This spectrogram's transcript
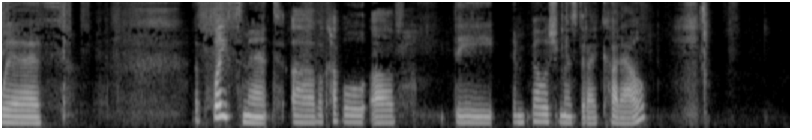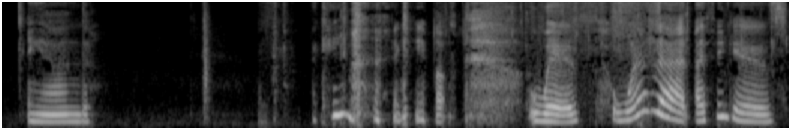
with the placement of a couple of the embellishments that I cut out. And came up with one that I think is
